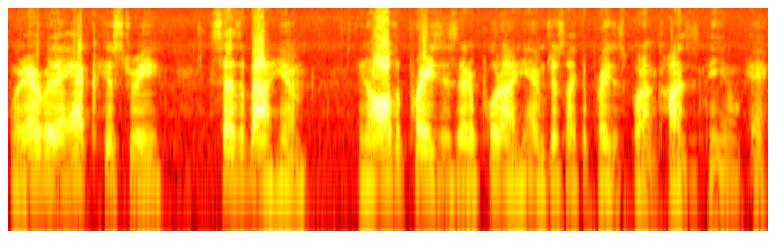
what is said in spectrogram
Whatever the heck history says about him, and all the praises that are put on him, just like the praises put on Constantine, okay?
